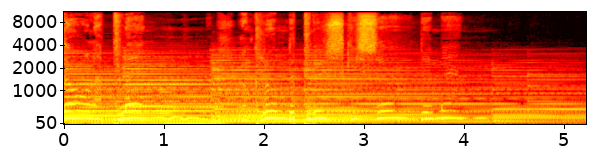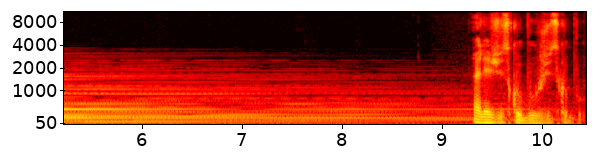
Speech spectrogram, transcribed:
dans la plaine, un clown de plus qui se démène. Allez jusqu'au bout, jusqu'au bout.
